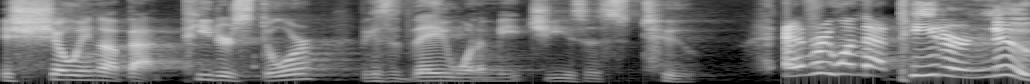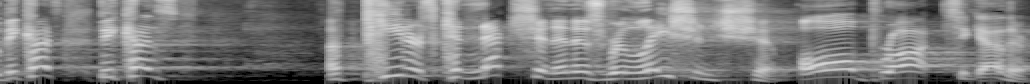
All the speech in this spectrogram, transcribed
is showing up at Peter's door because they want to meet Jesus too. Everyone that Peter knew, because, because of Peter's connection and his relationship, all brought together.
